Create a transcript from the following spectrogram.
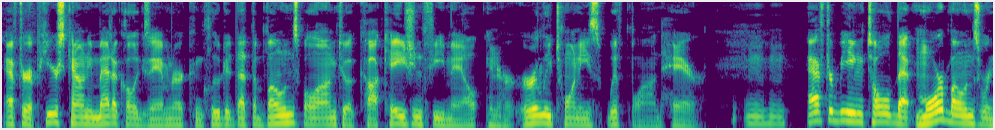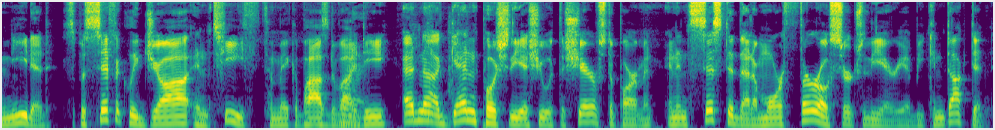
after a Pierce County medical examiner concluded that the bones belonged to a Caucasian female in her early 20s with blonde hair. Mm-hmm. After being told that more bones were needed, specifically jaw and teeth, to make a positive Right. ID, Edna again pushed the issue with the sheriff's department and insisted that a more thorough search of the area be conducted.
